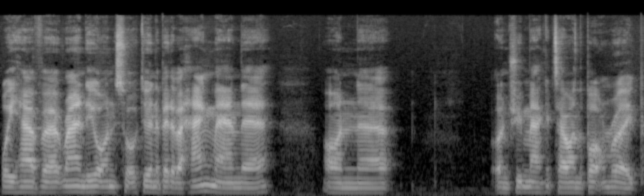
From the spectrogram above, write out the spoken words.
we have uh, Randy Orton sort of doing a bit of a hangman there on uh, on Drew McIntyre on the bottom rope.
